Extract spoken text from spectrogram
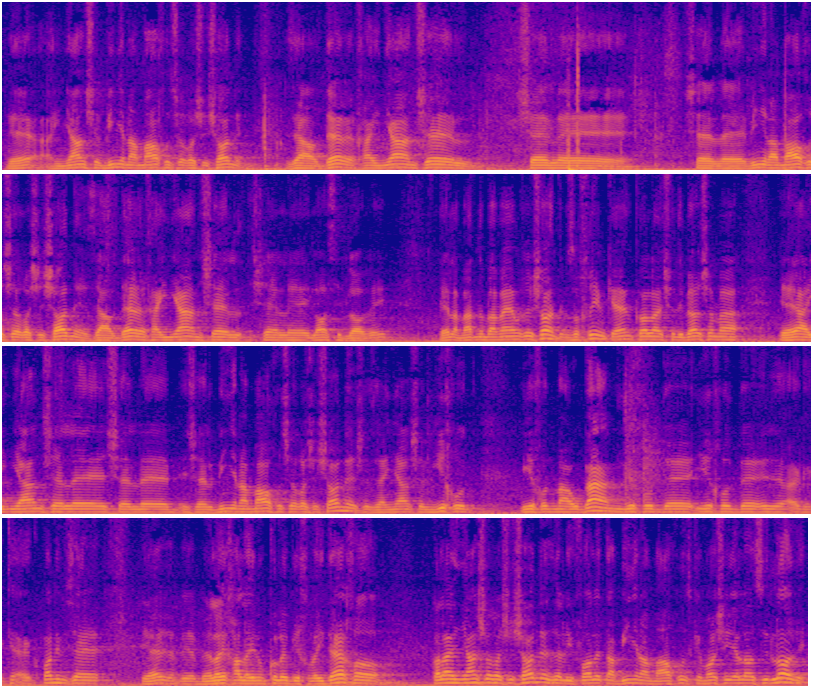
העניין של בניין המלכוס של ראש השונה, זה על דרך העניין של, של של בניין המלכוס של ראש השונה, זה על דרך העניין של, של לא עשית לובי. כן, למדנו במים הראשון, אתם זוכרים, כן? כל שדיבר שם העניין של, של, של בניין המלכוס של ראש השונה, שזה העניין של ייחוד, ייחוד מאובן, ייחוד, ייחוד, קפונים זה, ולא יחלנו כולי בכבדךו, כל העניין של ראש השונה זה לפעול את הבניין המלכוס כמו שיהיה לו לובי.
